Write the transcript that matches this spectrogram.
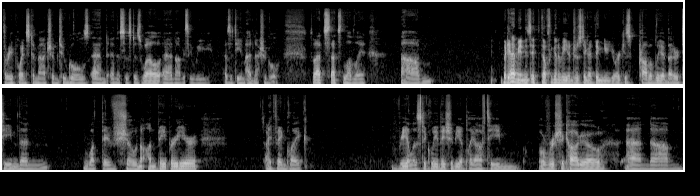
three points to match him, two goals and an assist as well. And obviously, we as a team had an extra goal, so that's that's lovely. Um, but yeah, I mean, it's, it's definitely going to be interesting. I think New York is probably a better team than what they've shown on paper here. I think like realistically, they should be a playoff team over Chicago and um,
